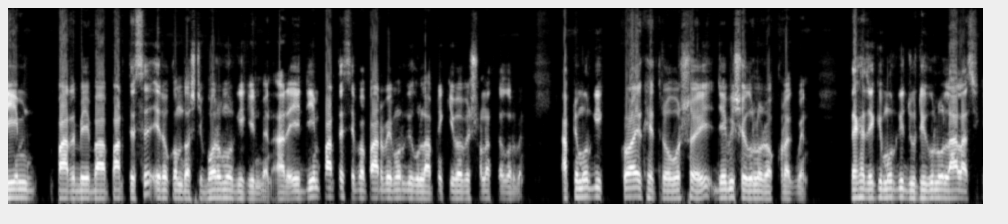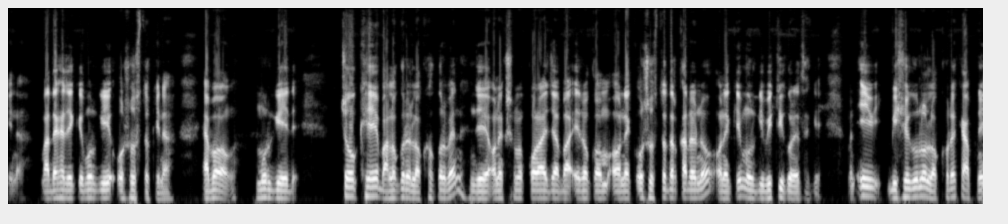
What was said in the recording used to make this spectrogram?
ডিম পারবে বা পারতেছে, এরকম দশটি বড় মুরগি কিনবেন। আর এই ডিম পারতেছে বা পারবে মুরগিগুলো আপনি কীভাবে শনাক্ত করবেন? আপনি মুরগি ক্রয়ের ক্ষেত্রে অবশ্যই যে বিষয়গুলো লক্ষ্য রাখবেন। দেখা যায় কি মুরগির জুটিগুলো লাল আছে কিনা? বা দেখা যায় কি মুরগি অসুস্থ কিনা? এবং মুরগির চোখে ভালো করে লক্ষ্য করবেন যে অনেক সময় কড়াইজা বা এরকম অনেক অসুস্থতার কারণেও অনেকে মুরগি বিক্রি করে থাকে। মানে এই বিষয়গুলো লক্ষ্য রেখে আপনি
